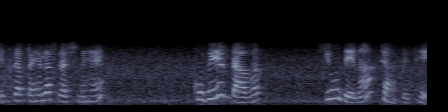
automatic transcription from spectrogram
इसका पहला प्रश्न है, कुबेर दावत क्यों देना चाहते थे?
